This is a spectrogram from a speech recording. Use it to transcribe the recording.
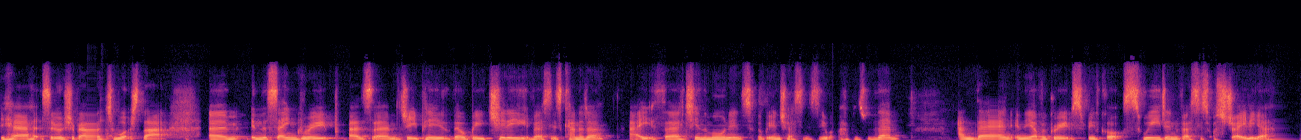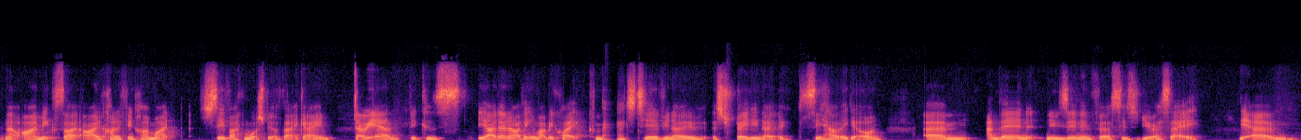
yeah, so we should be able to watch that. Um, in the same group as um, GB, there'll be Chile versus Canada at 8:30 in the morning. So it'll be interesting to see what happens with them. And then in the other groups, we've got Sweden versus Australia. Now I'm excited. I kind of think I might see if I can watch a bit of that game. Oh yeah, um, because yeah, I don't know. I think it might be quite competitive. You know, Australia, you know, to see how they get on um, and then New Zealand versus USA. Yeah. Um,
